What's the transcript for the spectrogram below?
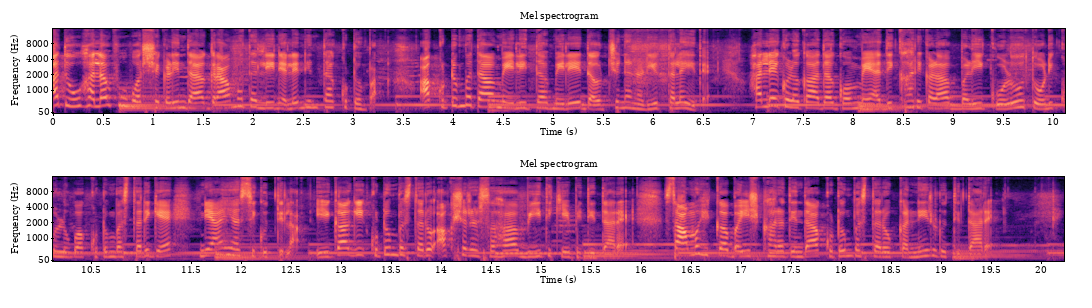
ಅದು ಹಲವು ವರ್ಷಗಳಿಂದ ಗ್ರಾಮದಲ್ಲಿ ನೆಲೆ ನಿಂತ ಕುಟುಂಬ. ಆ ಕುಟುಂಬದ ಮೇಲಿದ್ದ ಮೇಲೆ ದೌರ್ಜನ್ಯ ನಡೆಯುತ್ತಲೇ ಇದೆ. ಹಲ್ಲೆಗೊಳಗಾದ ಗೊಮ್ಮೆ ಅಧಿಕಾರಿಗಳ ಬಳಿ ಗೋಳು ತೋಡಿಕೊಳ್ಳುವ ಕುಟುಂಬಸ್ಥರಿಗೆ ನ್ಯಾಯ ಸಿಗುತ್ತಿಲ್ಲ. ಹೀಗಾಗಿ ಕುಟುಂಬಸ್ಥರು ಅಕ್ಷರಶಃ ಬೀದಿಗೆ ಬಿದ್ದಿದ್ದಾರೆ. ಸಾಮೂಹಿಕ ಬಹಿಷ್ಕಾರದಿಂದ ಕುಟುಂಬಸ್ಥರು ಕಣ್ಣೀರಿಡುತ್ತಿದ್ದಾರೆ.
